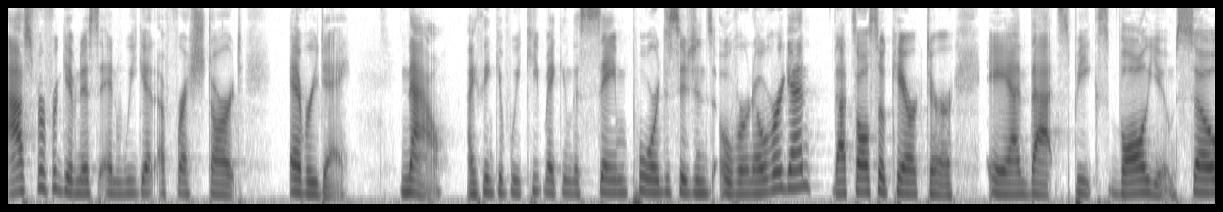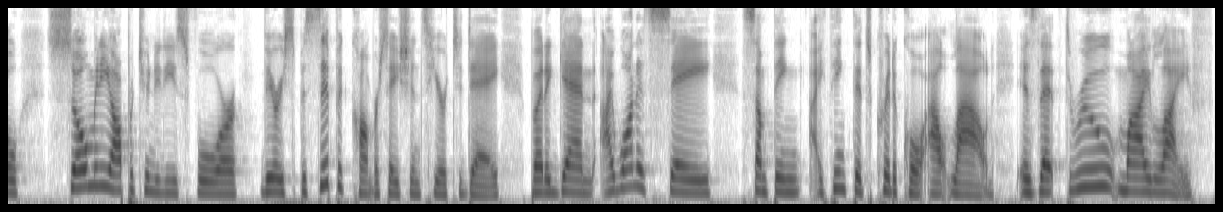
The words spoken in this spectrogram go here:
Ask for forgiveness, and we get a fresh start every day. Now, I think if we keep making the same poor decisions over and over again, that's also character and that speaks volume. So, so many opportunities for very specific conversations here today. But again, I want to say something I think that's critical out loud is that through my life,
